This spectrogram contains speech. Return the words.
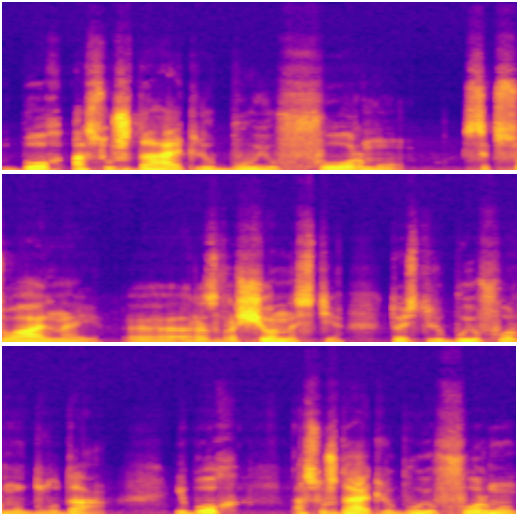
Бог осуждает любую форму сексуальной э, развращенности, то есть любую форму блуда. И Бог осуждает любую форму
